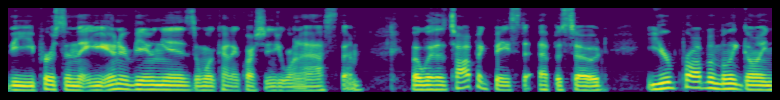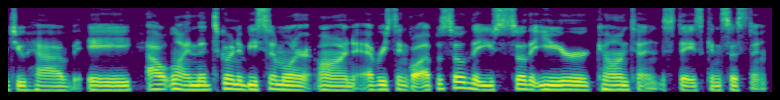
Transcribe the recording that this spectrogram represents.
the person that you're interviewing is and what kind of questions you want to ask them. But with a topic based episode you're probably going to have a outline that's going to be similar on every single episode that you so that your content stays consistent.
